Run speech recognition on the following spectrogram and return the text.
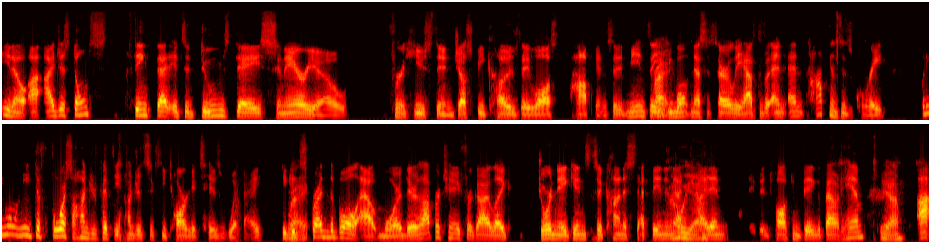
you know i, I just don't think that it's a doomsday scenario for houston just because they lost hopkins it means that Right. he won't necessarily have to and and hopkins is great but he won't need to force 150 160 targets his way he can Right. spread the ball out more there's opportunity for a guy like jordan akins to kind of step in in that Oh, yeah. tight end they've been talking big about him Yeah. I,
